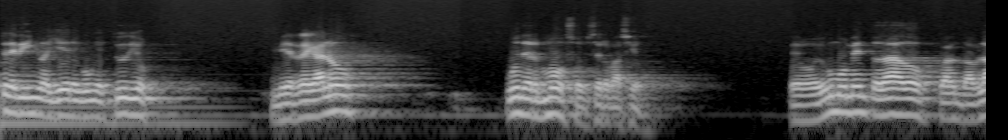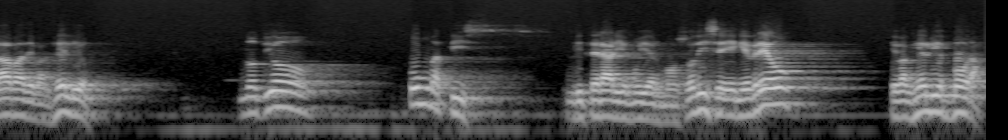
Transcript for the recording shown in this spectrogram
Treviño ayer en un estudio me regaló una hermosa observación. Pero en un momento dado, cuando hablaba de Evangelio, nos dio un matiz literario muy hermoso. Dice, en hebreo, Evangelio es Bora.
